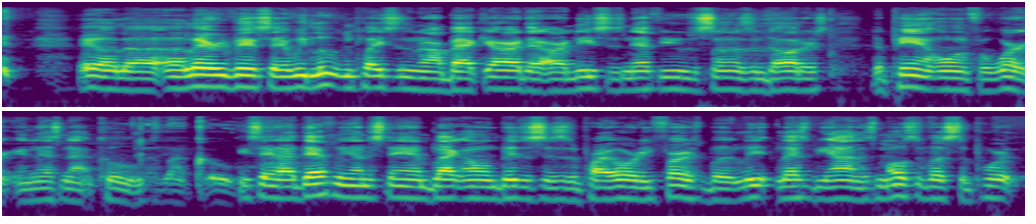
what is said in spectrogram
Hell, uh, uh, Larry Vince said we looting places in our backyard that our nieces, nephews, sons, and daughters depend on for work, and that's not cool. That's not cool. He said, "I definitely understand black-owned businesses is a priority first, but le- let's be honest, most of us support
